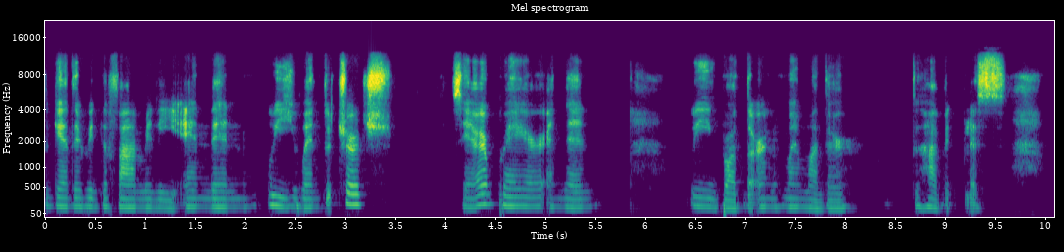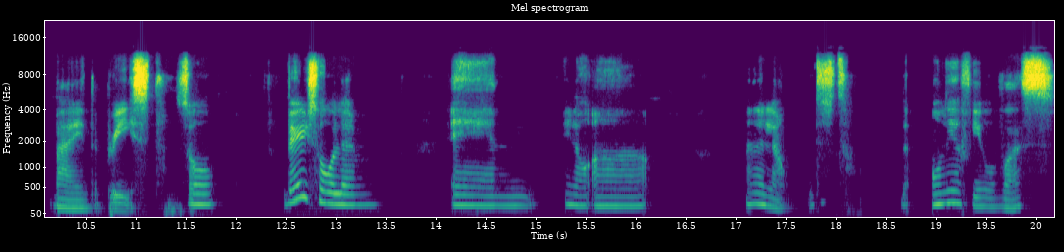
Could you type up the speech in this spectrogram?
together with the family, and then we went to church, say our prayer, and then we brought the urn of my mother to have it blessed by the priest. So very solemn and you know uh ano lang just the, only a few of us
